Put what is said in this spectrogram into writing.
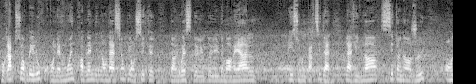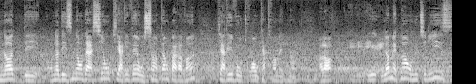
pour absorber l'eau, pour qu'on ait moins de problèmes d'inondation. Puis on sait que dans l'ouest de l'île de Montréal et sur une partie de la, rive nord, c'est un enjeu. On a, des, on a des inondations qui arrivaient aux 100 ans auparavant, qui arrivent aux 3 ou 4 ans maintenant. Alors, et, là maintenant, on utilise,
